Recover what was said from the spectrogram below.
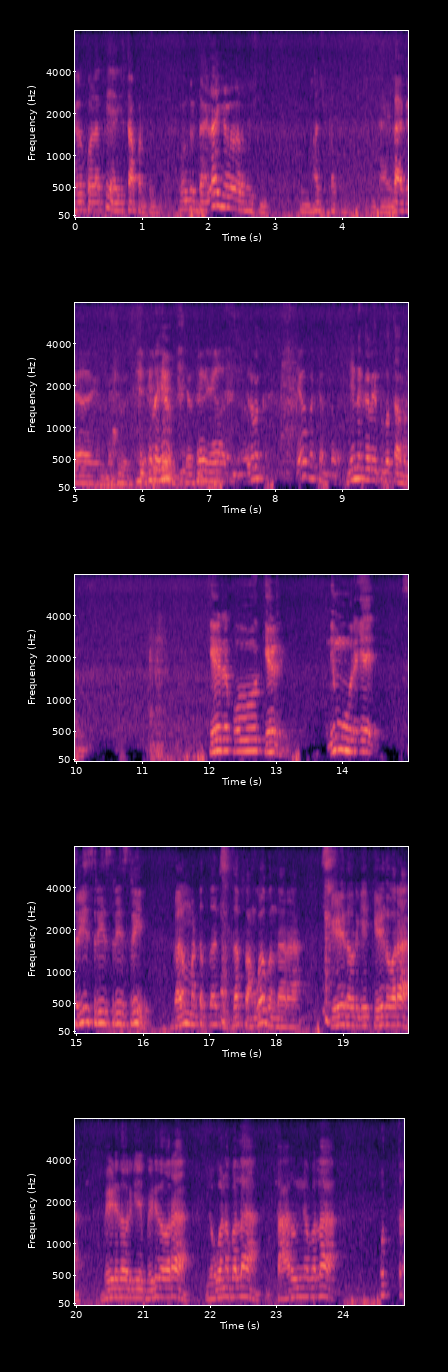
ಹೇಳ್ಕೊಳ್ಳೋಕ್ಕೆ ಇಷ್ಟಪಡ್ತೀನಿ. ಒಂದು ಡೈಲಾಗ್ ಹೇಳಿ ಡೈಲಾಗ್ ಇರ್ಬೇಕು ಹೇಳ್ಬೇಕಂತ. ನಿನ್ನ ಕಲೆ ಗೊತ್ತಾಗಲ್ಲ ಕೇಳ್ರಪ್ಪೋ ಕೇಳ್ರಿ. ನಿಮ್ಮ ಊರಿಗೆ ಶ್ರೀ ಶ್ರೀ ಶ್ರೀ ಶ್ರೀ ಗಳಂ ಮಟ್ಟದ ಸಿದ್ಧ ಸ್ವಾಮಿಗಳು ಬಂದಾರ. ಕೇಳಿದವರಿಗೆ ಕೇಳಿದವರ, ಬೇಡಿದವರಿಗೆ ಬೇಡಿದವರ, ಯೌವನ ಬಲ, ತಾರುಣ್ಯ ಬಲ, ಪುತ್ರ,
